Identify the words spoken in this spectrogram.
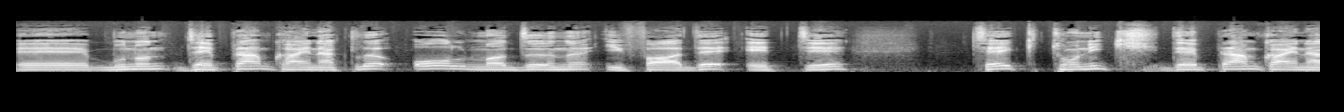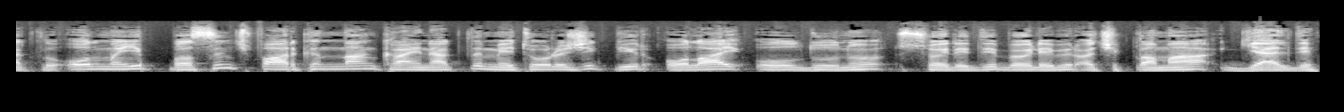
Ee, bunun deprem kaynaklı olmadığını ifade etti. Tektonik deprem kaynaklı olmayıp basınç farkından kaynaklı meteorolojik bir olay olduğunu söyledi. Böyle bir açıklama geldi.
